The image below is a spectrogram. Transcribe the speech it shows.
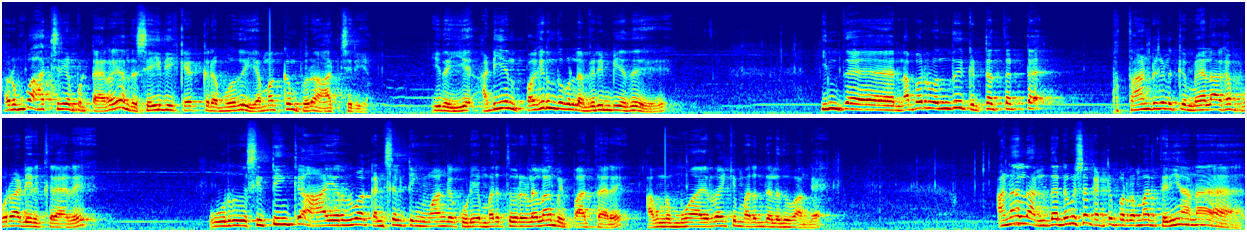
அவர் ரொம்ப ஆச்சரியப்பட்டார். அந்த செய்தி கேட்குற போது எமக்கும் பெரும் ஆச்சரியம். இதை எ- அடியன் பகிர்ந்து கொள்ள விரும்பியது இந்த நபர் வந்து கிட்டத்தட்ட பத்தாண்டுகளுக்கு மேலாக போராடி இருக்கிறாரு ஒரு சிட்டிங்க்கு ஆயிரம் ரூபா கன்சல்டிங் வாங்கக்கூடிய மருத்துவர்களெல்லாம் போய் பார்த்தாரு. அவங்க மூவாயிரம் ரூபாய்க்கு மருந்து எழுதுவாங்க. ஆனால் அந்த நிமிஷம் கட்டுப்படுற மாதிரி தெரியும். ஆனால்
